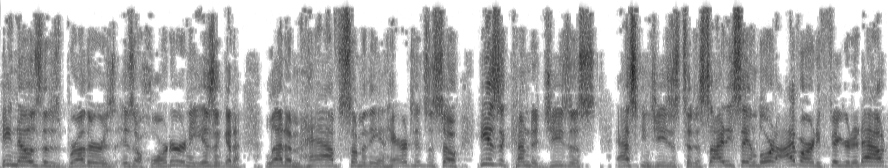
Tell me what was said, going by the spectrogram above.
He knows that his brother is, is a hoarder and he isn't going to let him have some of the inheritance. And so he hasn't come to Jesus asking Jesus to decide. He's saying, Lord, I've already figured it out.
